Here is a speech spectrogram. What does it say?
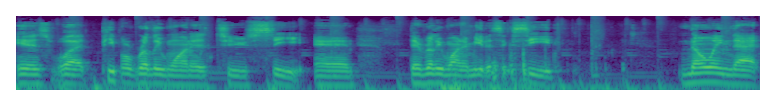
is what people really wanted to see. And they really wanted me to succeed. Knowing that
